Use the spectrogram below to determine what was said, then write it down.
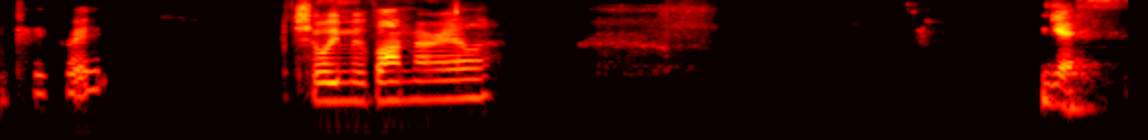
Okay, great. Shall we move on, Mariella? Yes.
